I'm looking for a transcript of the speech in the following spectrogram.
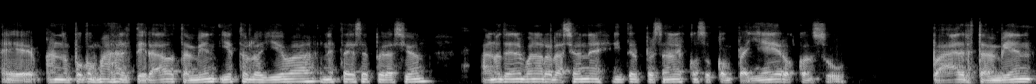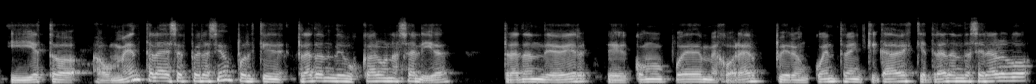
eh, andan un poco más alterados también y esto los lleva en esta desesperación a no tener buenas relaciones interpersonales con sus compañeros, con sus padres también y esto aumenta la desesperación porque tratan de buscar una salida, tratan de ver eh, cómo pueden mejorar, pero encuentran que cada vez que tratan de hacer algo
